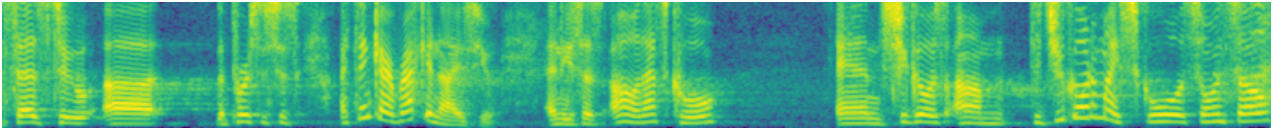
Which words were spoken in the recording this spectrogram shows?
says to uh, the person, says, I think I recognize you. And he says, Oh, that's cool. And she goes, um, Did you go to my school, so and so?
